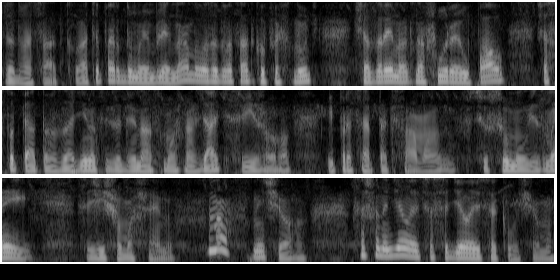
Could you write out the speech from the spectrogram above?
за двадцятку. А тепер думаю, блін, треба було за двадцятку пихнути. Зараз ринок на фури упав. Зараз 105-го за 11, за 12 можна взяти свіжого. І прицеп так само. Всю суму візьми і свіжішу машину. Ну, нічого. Все, що не ділається, все ділається к лучшому.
